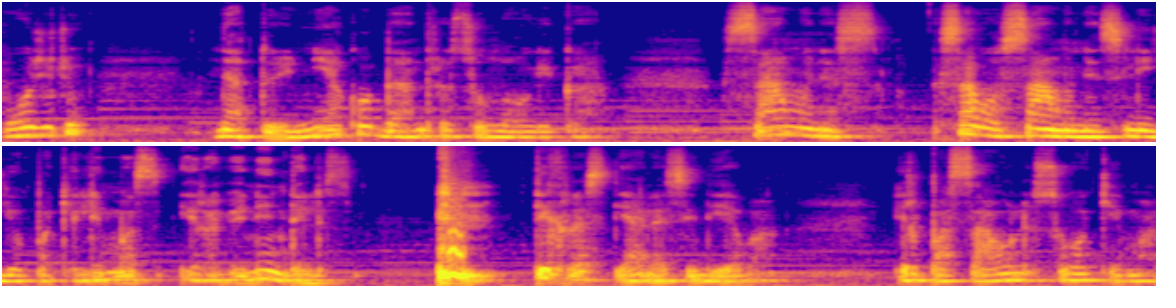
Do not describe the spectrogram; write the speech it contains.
požiūrių neturi nieko bendro su logika. Sąmonės, savo sąmonės lygio pakelimas yra vienintelis tikras kelias į Dievą ir pasaulio suvokimą,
